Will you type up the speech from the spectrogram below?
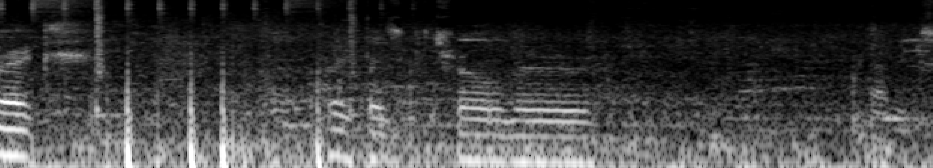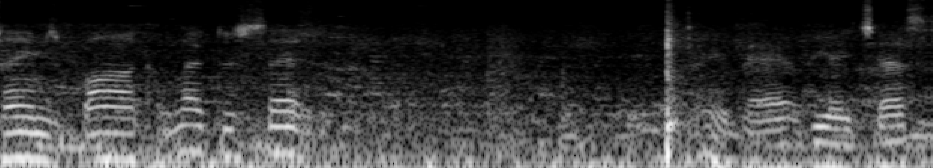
soundtrack, PlayStation controller, James Bond collector set. Ain't bad, VHS.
